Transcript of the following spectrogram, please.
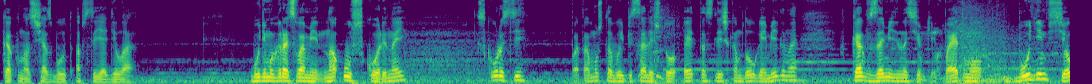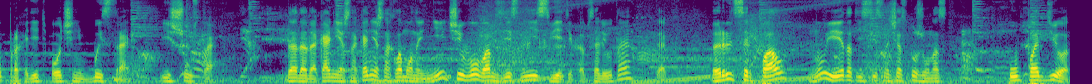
как у нас сейчас будут обстоять дела. Будем играть с вами на ускоренной скорости. Потому что вы писали, что это слишком долго и медленно как в замедленной съемке. Поэтому будем все проходить очень быстро и шустро. Да-да-да, конечно, конечно, хламоны, ничего вам здесь не светит абсолютно. Так, рыцарь пал. Ну и этот, естественно, сейчас тоже у нас упадет.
